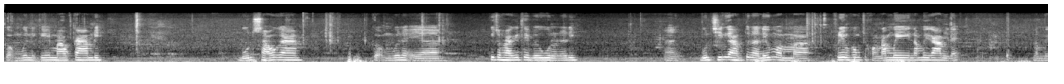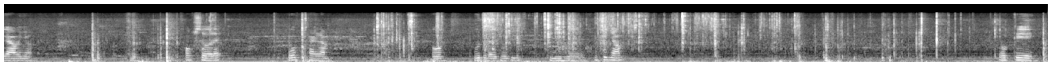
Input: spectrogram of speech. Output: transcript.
cộng với cái màu cam đi. 46 g cộng với lại à, cứ cho hai cái TPU nữa đi. Đấy, 49 g tức là nếu mà mà frame không cho khoảng 50 50 g gì đấy. 50 g anh ạ Foxer đấy bốt 25 thôi vứt đây thôi đi nhìn rồi không thích lắm. Ok.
